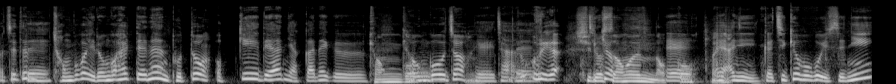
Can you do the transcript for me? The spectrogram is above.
어쨌든 네. 정부가 이런 거 할 때는 보통 업계에 대한 약간의 그 경고. 경고죠. 음. 예, 자 네. 우리가 실효성은 지켜, 없고 예, 네. 아니 그러니까 지켜보고 있으니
